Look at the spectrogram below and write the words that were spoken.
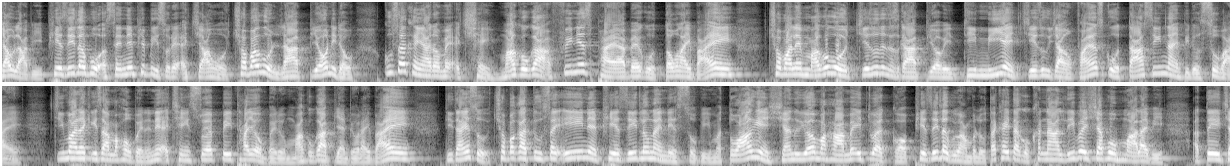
ရောက်လာပြီးဖြည့်စည်းလုပ်ဖို့အစင်းသင်းဖြစ်ပြီဆိုတဲ့အကြောင်းကိုချော့ပါကိုလာပြောနေတော့ကူးဆက်ခံရတော့မဲ့အချိန်မာကိုက Phoenix Fire Bell ကိုတုံးလိုက်ပါရဲ့ချော့ပါလဲမာကိုကိုကျေးဇူးတင်စကားပြောပြီးဒီမီးရဲ့ကျေးဇူးကြောင့် virus ကိုတားဆီးနိုင်ပြီလို့ဆိုပါရဲ့ကြီးမားတဲ့ကိစ္စမဟုတ်ပဲနဲ့အချိန်ဆွဲပေးထားရုံပဲလို့မာကိုကပြန်ပြောလိုက်ပါရဲ့ဒီတိုင်းဆိုချော့ဘကသူ့စိတ်အေးနဲ့ဖြည့်စည်းလုံးနိုင်နေဆိုပြီးမတွားခင်ရှန်သူရောမဟာမိတ်အတွက်ကောဖြည့်စည်းလုပ်ပေးမှမလို့တိုက်ခိုက်တာကိုခဏလေးပဲရပ်ဖို့မှားလိုက်ပြီးအသေးချ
